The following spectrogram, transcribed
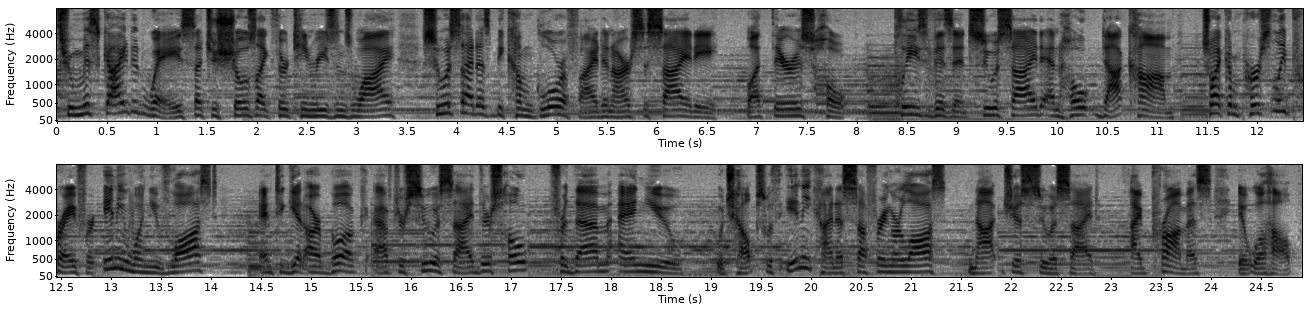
Through misguided ways, such as shows like 13 Reasons Why, suicide has become glorified in our society. But there is hope. Please visit suicideandhope.com so I can personally pray for anyone you've lost and to get our book, After Suicide, There's Hope for Them and You, which helps with any kind of suffering or loss, not just suicide. I promise it will help.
